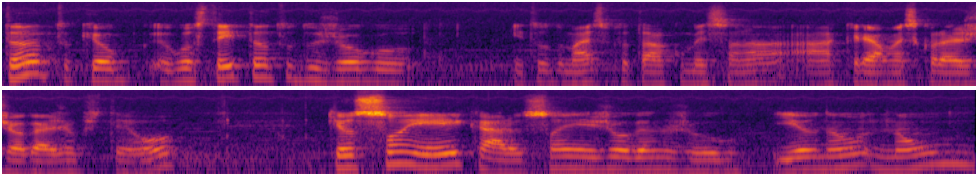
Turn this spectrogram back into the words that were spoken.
Tanto que eu, eu gostei tanto do jogo e tudo mais, porque eu tava começando a, a criar mais coragem de jogar jogo de terror. Que eu sonhei, cara, eu sonhei jogando o jogo. E eu não, não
